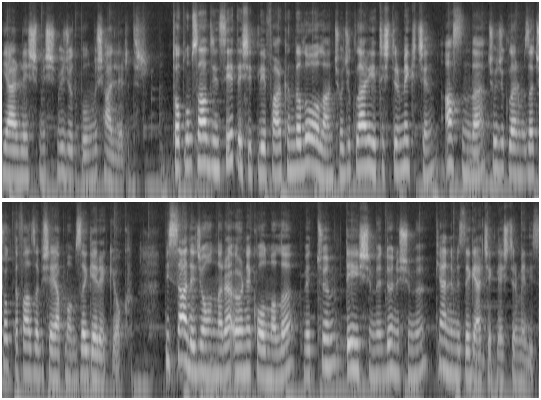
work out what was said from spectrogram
yerleşmiş, vücut bulmuş halleridir. Toplumsal cinsiyet eşitliği farkındalığı olan çocuklar yetiştirmek için aslında çocuklarımıza çok da fazla bir şey yapmamıza gerek yok. Biz sadece onlara örnek olmalı ve tüm değişimi, dönüşümü kendimizde gerçekleştirmeliyiz.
